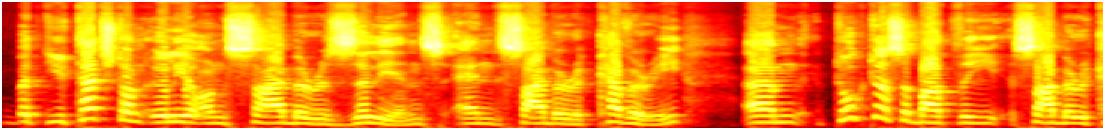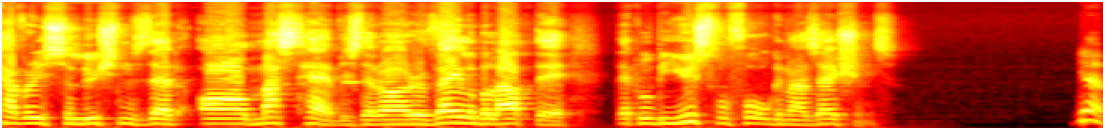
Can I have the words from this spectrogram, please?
but you touched on earlier on cyber resilience and cyber recovery. Um, talk to us about the cyber recovery solutions that are must haves, that are available out there that will be useful for organizations. Yeah,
